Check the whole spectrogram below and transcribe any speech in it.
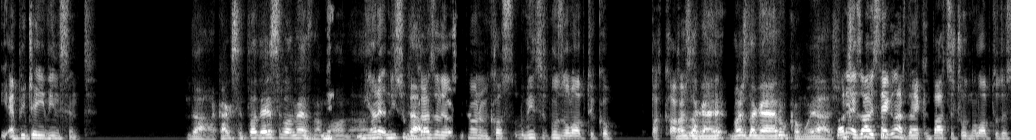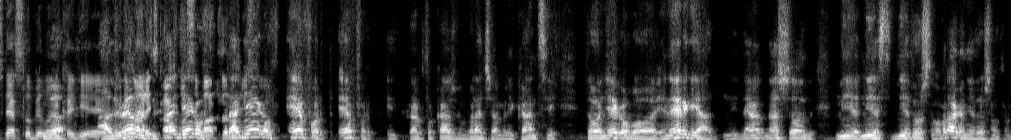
I MPJ i Vincent. Da, a kako se to desilo, ne znam. Ne, ono, nisu Da. pokazali još na kamerom, kao Vincent mu uzeo loptu kao, pa kako? Možda ga je, možda ga je rukom ujaš. Pa ne, zavisi njega, znaš, da nekad baca čudnu loptu, to se desilo bilo Da. i kad je Ali ti, taj njegov, taj njegov effort, effort, i kako to kažu braća Amerikanci, to njegovo energija, ne, znaš, on nije, nije, nije došlo na vraga, nije došlo na.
